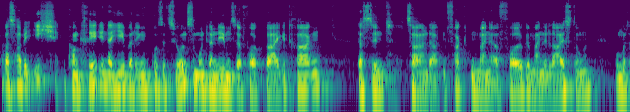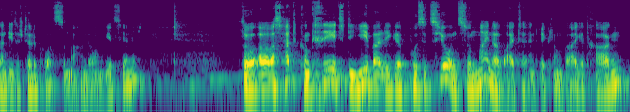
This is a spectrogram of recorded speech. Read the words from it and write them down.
Was habe ich konkret in der jeweiligen Position zum Unternehmenserfolg beigetragen? Das sind Zahlen, Daten, Fakten, meine Erfolge, meine Leistungen, um es an dieser Stelle kurz zu machen. Darum geht's hier nicht. So, aber was hat konkret die jeweilige Position zu meiner Weiterentwicklung beigetragen?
